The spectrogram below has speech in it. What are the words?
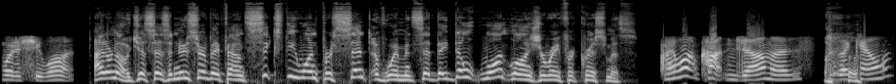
What does she want? I don't know. It just says a new survey found 61% of women said they don't want lingerie for Christmas. I want cotton jamas. Does that count?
